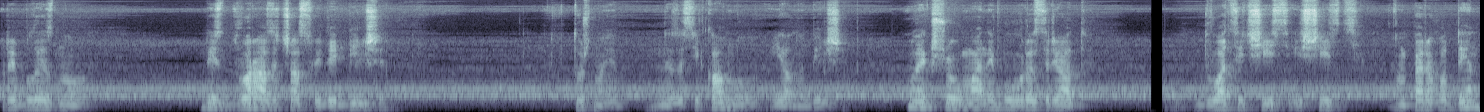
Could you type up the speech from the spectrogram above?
Приблизно десь в два рази часу йде більше. Точно я не засікав, ну явно більше. Ну, якщо в мене був розряд 26,6 Ампер годин,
